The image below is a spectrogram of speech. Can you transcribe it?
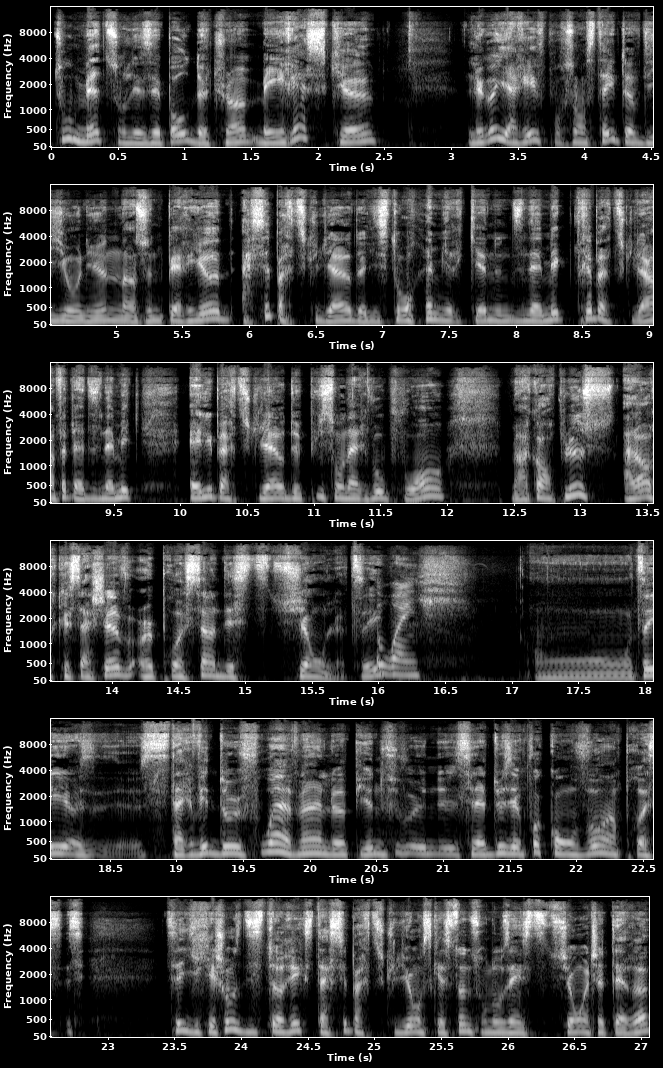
tout mettre sur les épaules de Trump, mais il reste que le gars, il arrive pour son State of the Union dans une période assez particulière de l'histoire américaine, une dynamique très particulière. En fait, la dynamique, elle est particulière depuis son arrivée au pouvoir, mais encore plus alors que s'achève un procès en destitution, là, tu sais. Ouais. On, tu sais, euh, c'est arrivé deux fois avant, là, puis une, fois- une- c'est la deuxième fois qu'on va en procès. Tu sais, il y a quelque chose d'historique, c'est assez particulier, on se questionne sur nos institutions, etc.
